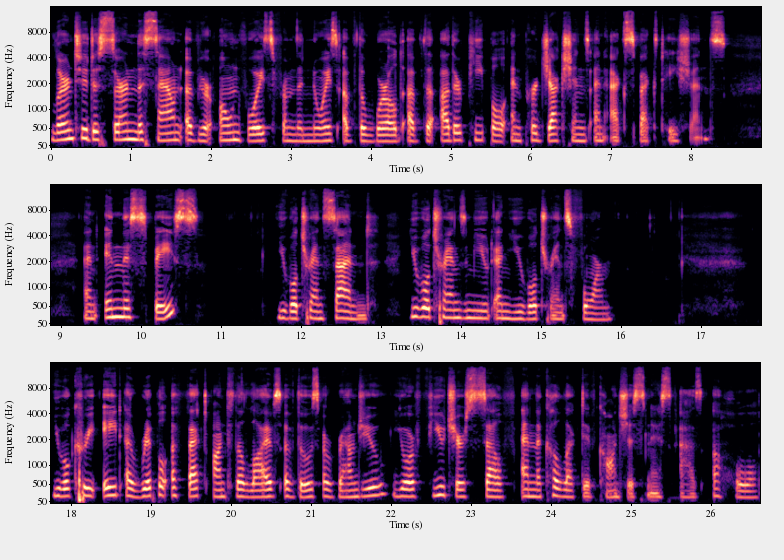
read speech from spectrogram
Learn to discern the sound of your own voice from the noise of the world, of the other people, and projections and expectations. And in this space, You will transcend. You will transmute and you will transform. You will create a ripple effect onto the lives of those around you, your future self, and the collective consciousness as a whole.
